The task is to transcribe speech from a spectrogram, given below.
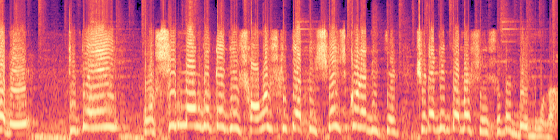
হবে, কিন্তু এই পশ্চিমবঙ্গকে যে সংস্কৃতি আপনি শেষ করে দিচ্ছেন, সেটা কিন্তু আমরা শেষ হতে দেবো না।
